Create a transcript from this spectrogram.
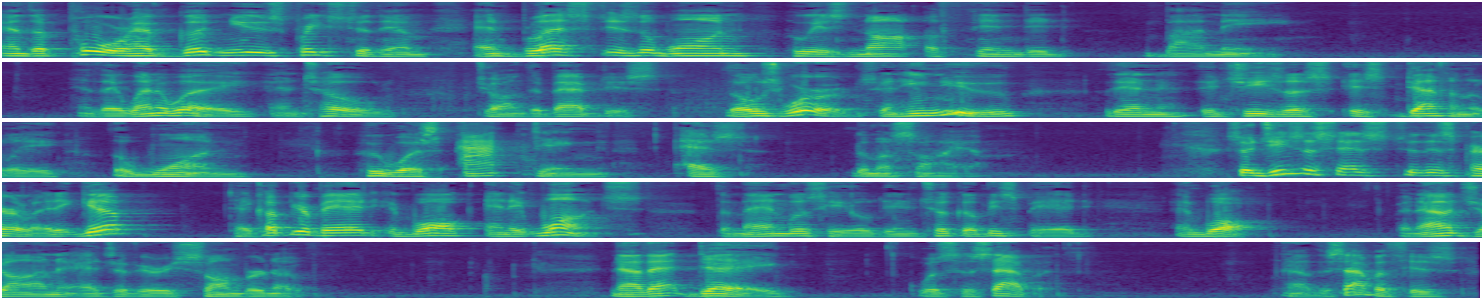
and the poor have good news preached to them, and blessed is the one who is not offended by me. And they went away and told John the Baptist those words, and he knew then that Jesus is definitely the one who was acting as the Messiah. So Jesus says to this paralytic, Get up, take up your bed, and walk. And at once the man was healed, and he took up his bed and walked. But now John adds a very somber note. Now that day was the Sabbath. Now the Sabbath is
